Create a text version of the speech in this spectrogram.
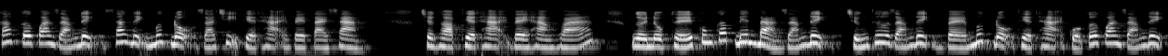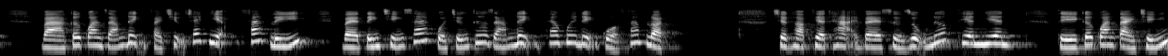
các cơ quan giám định xác định mức độ giá trị thiệt hại về tài sản Trường hợp thiệt hại về hàng hóa, người nộp thuế cung cấp biên bản giám định, chứng thư giám định về mức độ thiệt hại của cơ quan giám định và cơ quan giám định phải chịu trách nhiệm pháp lý về tính chính xác của chứng thư giám định theo quy định của pháp luật. Trường hợp thiệt hại về sử dụng nước thiên nhiên thì cơ quan tài chính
